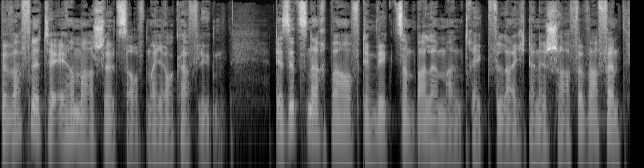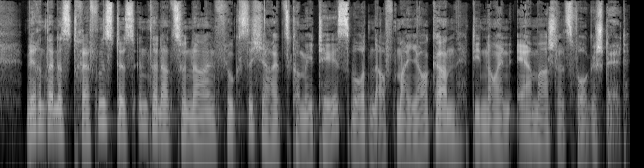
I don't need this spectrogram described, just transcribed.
Bewaffnete Air Marshals auf Mallorca flügen. Der Sitznachbar auf dem Weg zum Ballermann trägt vielleicht eine scharfe Waffe. Während eines Treffens des Internationalen Flugsicherheitskomitees wurden auf Mallorca die neuen Air Marshals vorgestellt.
